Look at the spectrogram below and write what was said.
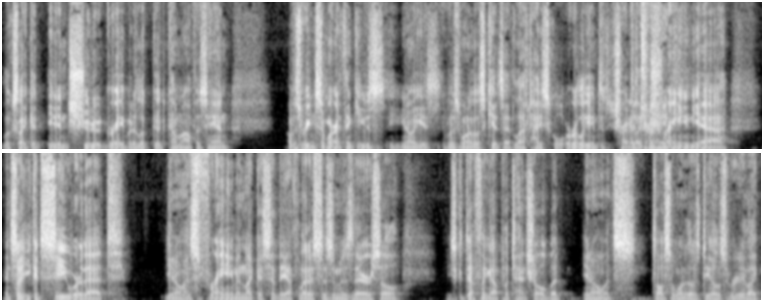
looks like it. He didn't shoot it great, but it looked good coming off his hand. I was reading somewhere. I think he was, you know, he is- was one of those kids that left high school early and to try to, To like train. train. Yeah, and so you could see where that, you know, his frame and like I said, the athleticism is there. So he's definitely got potential, but you know, it's it's also one of those deals where you're like,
